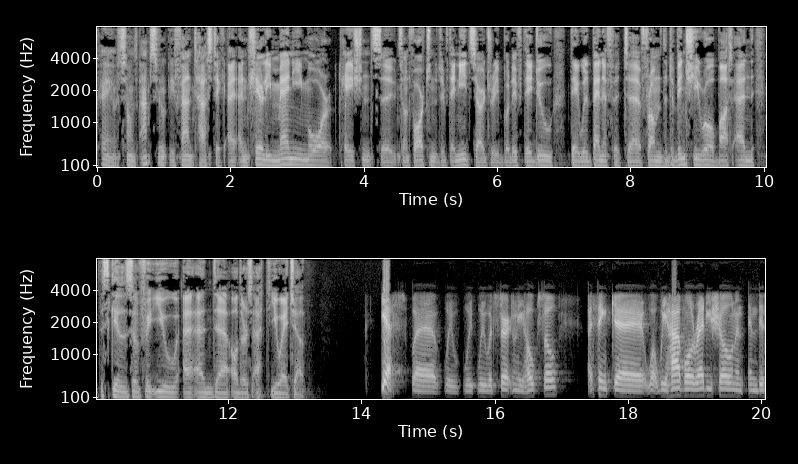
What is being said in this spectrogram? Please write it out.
Okay, it sounds absolutely fantastic. And, clearly, many more patients. Uh, it's unfortunate if they need surgery, but if they do, they will benefit uh, from the Da Vinci robot and the skills of you uh, and uh, others at UHL. Yes, uh, we, we, we, would certainly hope so. I think uh, what we have already shown in, in this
